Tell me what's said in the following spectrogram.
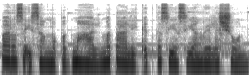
para sa isang mapagmahal, matalik at kasiyasiyang relasyon.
